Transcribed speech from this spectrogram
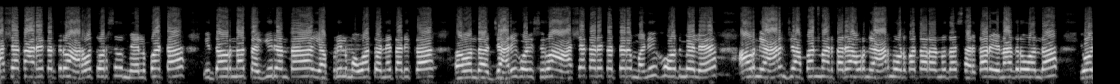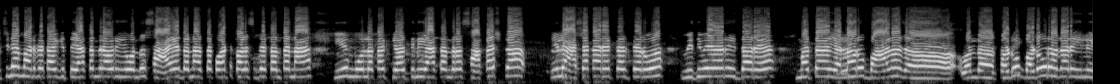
ಆಶಾ ಕಾರ್ಯಕರ್ತರು ಅರವತ್ತು ವರ್ಷದ ಮೇಲ್ಪಟ್ಟ ಇದ್ದವ್ರನ್ನ ತೆಗೀರಿ ಅಂತ ಏಪ್ರಿಲ್ ಮೂವತ್ತೊಂದನೇ ತಾರೀಕ ಒಂದು ಜಾರಿಗೊಳಿಸಿರುವ ಆಶಾ ಕಾರ್ಯಕರ್ತರ ಮನೆಗೆ ಹೋದ್ಮೇಲೆ ಅವ್ರನ್ನ ಯಾರು ಜಪಾನ್ ಮಾಡ್ತಾರೆ ಅವ್ರನ್ನ ಯಾರು ನೋಡ್ಕೋತಾರ ಅನ್ನೋದ ಸರ್ಕಾರ ಏನಾದ್ರು ಒಂದು ಯೋಚನೆ ಮಾಡ್ಬೇಕಾಗಿತ್ತು. ಯಾಕಂದ್ರೆ ಅವ್ರಿಗೆ ಒಂದು ಸಹಾಯಧನ ಅಂತ ಕೊಟ್ಟು ಕಳಿಸ್ಬೇಕಂತ ನಾ ಈ ಮೂಲಕ ಕೇಳ್ತೀನಿ. ಯಾಕಂದ್ರೆ ಸಾಕಷ್ಟು ಇಲ್ಲಿ ಆಶಾ ಕಾರ್ಯಕರ್ತರು, ವಿಧವೆಯರು ಇದ್ದಾರೆ. ಮತ್ತ ಎಲ್ಲಾರು ಬಹಳ ಒಂದು ಕಡು ಬಡವರು ಅದಾರಿ. ಇಲ್ಲಿ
